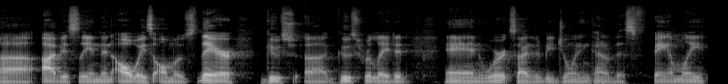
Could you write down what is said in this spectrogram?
uh, obviously, and then always almost there, Goose uh, Goose related, and we're excited to be joining kind of this family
